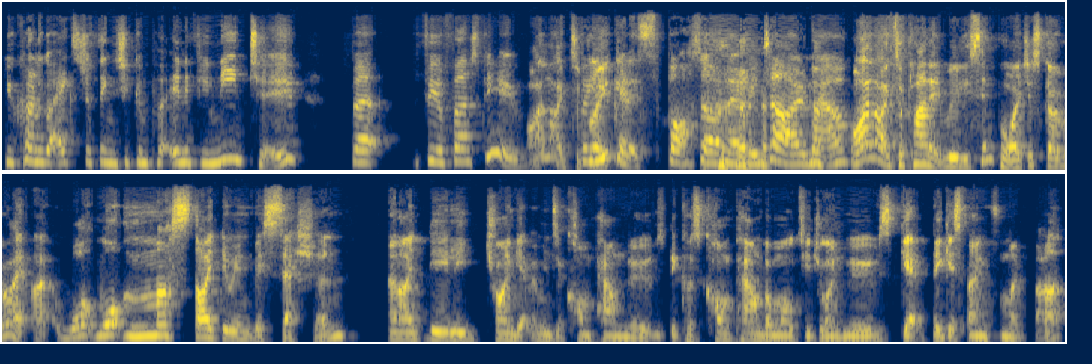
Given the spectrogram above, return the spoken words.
you kind of got extra things you can put in if you need to. But for your first view, I like to but break. you get it spot on every time now. I like to plan it really simple. I just go right. I, what what must I do in this session? And ideally, try and get them into compound moves because compound or multi joint moves get biggest bang for my buck.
